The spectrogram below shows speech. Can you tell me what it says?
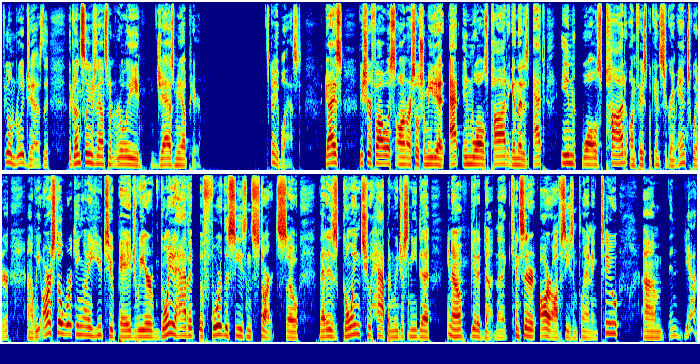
Feeling really jazzed. The the Gunslingers announcement really jazzed me up here. It's going to be a blast. Guys, be sure to follow us on our social media at, at InWallsPod. Again, that is at InWallsPod on Facebook, Instagram, and Twitter. Uh, we are still working on a YouTube page. We are going to have it before the season starts. So that is going to happen. We just need to, you know, get it done. Uh, consider our off-season planning too. Um, and yeah,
